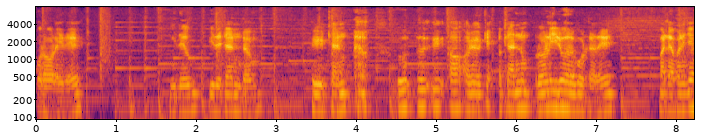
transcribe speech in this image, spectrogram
உறவுகளே இது ഇത് ഇത് രണ്ടും ഈ ఒక అన్నం రోజు போட்டாரு వరకు ఉంటుంది మన పని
